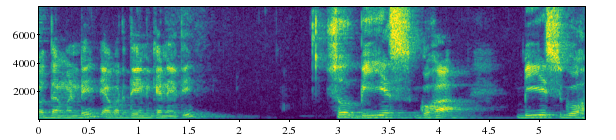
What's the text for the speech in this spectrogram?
చూద్దామండి ఎవరు దేనికి అనేది సో బిఎస్ గుహ బిఎస్ గుహ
